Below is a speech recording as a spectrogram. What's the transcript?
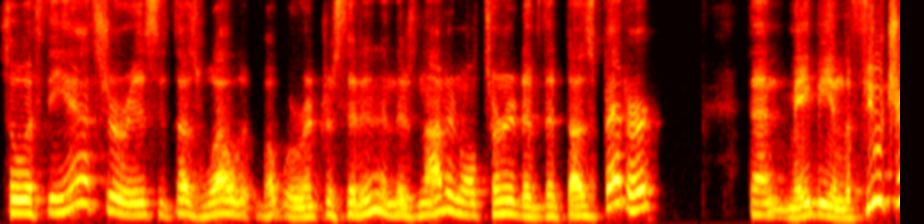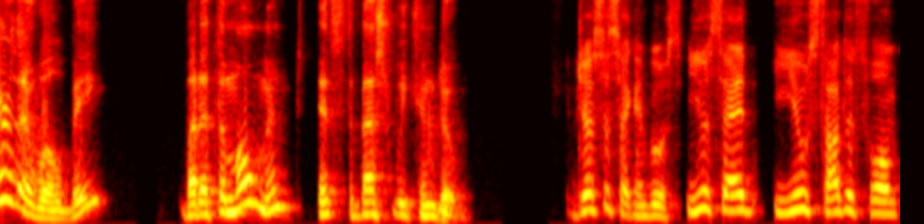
So if the answer is it does well what we're interested in, and there's not an alternative that does better, then maybe in the future there will be. But at the moment, it's the best we can do just a second, Bruce. You said you started from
